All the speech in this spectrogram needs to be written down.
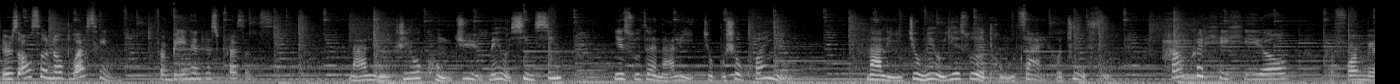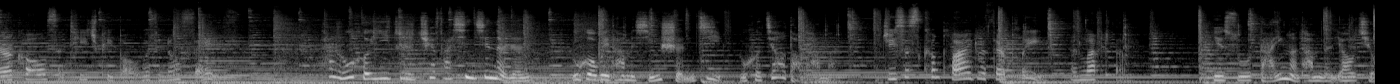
there is also no blessing from being in his presence. 哪里只有恐惧，没有信心，耶稣在哪里就不受欢迎，那里就没有耶稣的同在和祝福。 How could he heal, perform miracles, and teach people with no faith? 他如何医治缺乏信心的人？如何为他们行神迹？如何教导他们？ Jesus complied with their plea and left them. 耶稣答应了他们的要求，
